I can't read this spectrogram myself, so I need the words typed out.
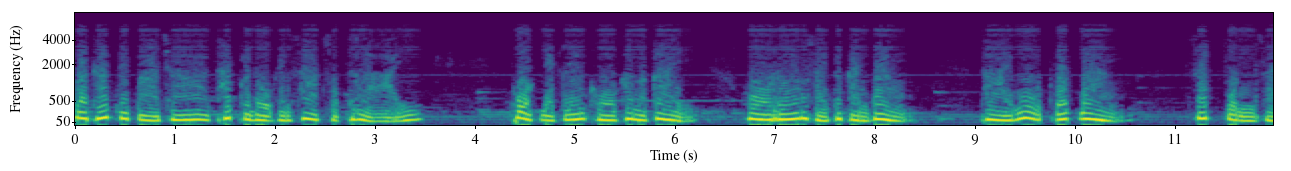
ประทับในป่าช้าทับกระดูกแห่งซากศพทั้งหลาย พวกเด็กเลี้ยงโคเข้ามาใกล้โหร้องใส่ประกันบ้าง ถ่ายมูดรถบ้าง ซัดฝุ่นใส่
